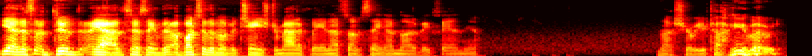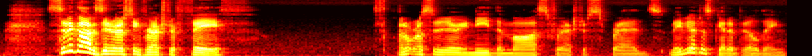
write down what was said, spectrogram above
Yeah, this uh, Doom. Yeah, I'm just saying a bunch of them have changed dramatically, and that's what I'm saying. I'm not a big fan. Yeah, I'm not sure what you're talking about. Synagogue's interesting for extra faith. I don't necessarily need the mosque for extra spreads. Maybe I'll just get a building.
